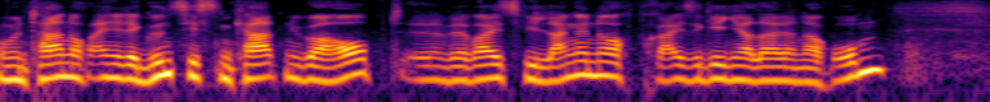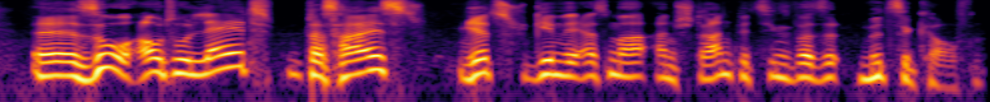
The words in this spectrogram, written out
Momentan noch eine der günstigsten Karten überhaupt. Äh, wer weiß, wie lange noch. Preise gehen ja leider nach oben. so, Auto lädt. Das heißt, jetzt gehen wir erstmal an Strand bzw. Mütze kaufen.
